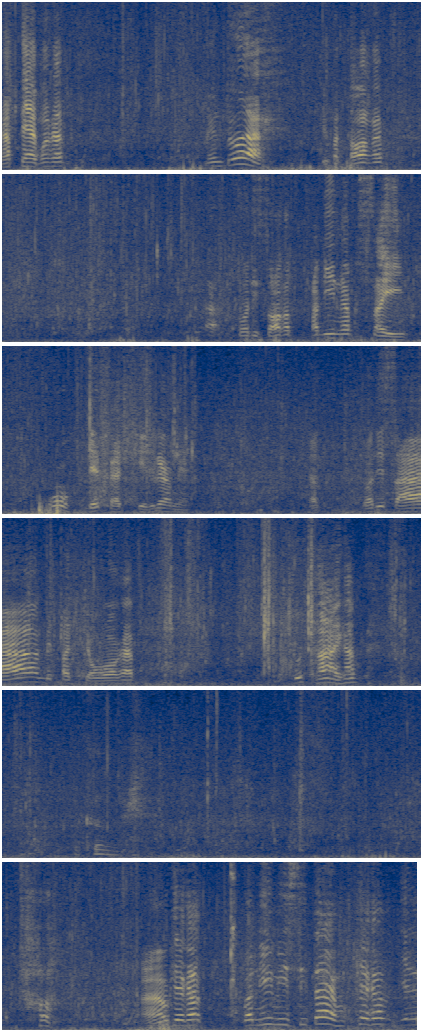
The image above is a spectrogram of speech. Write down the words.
นับแต้มกันครับหนึ่งตัวเป็นปัดตองครับอะตัวที่สองครับปลานินครับใส่โอ้เจ็ดแปดขีดอยู่แล้วครับเนี่ยครับตัวที่สามเป็นปลาโจครับชุดท้ายครับเครื่องอ่าโอเคครับ วันนี้มีซีแต้มโอเคครับ เย้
